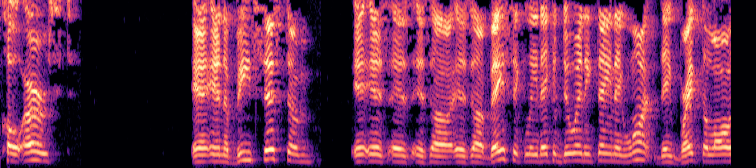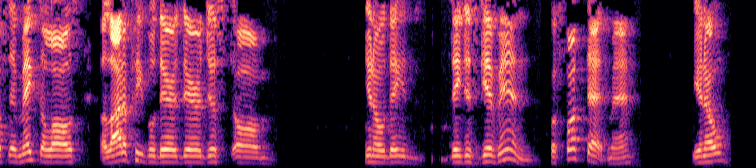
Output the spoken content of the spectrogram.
coerced, and, and the beast system is is is uh is uh basically they can do anything they want. They break the laws, they make the laws. A lot of people they're they're just um you know they they just give in. But fuck that, man. You know,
